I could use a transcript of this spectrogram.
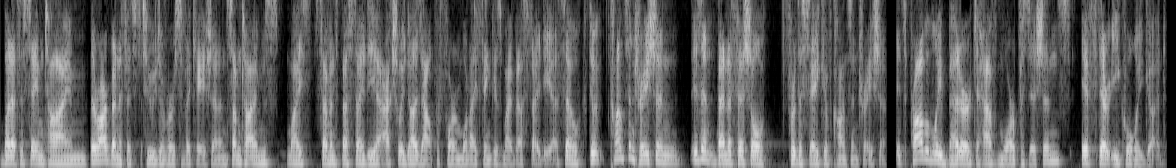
but at the same time, there are benefits to diversification. And sometimes my seventh best idea actually does outperform what I think is my best idea. So the concentration isn't beneficial for the sake of concentration. It's probably better to have more positions if they're equally good.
